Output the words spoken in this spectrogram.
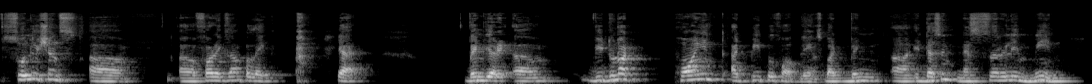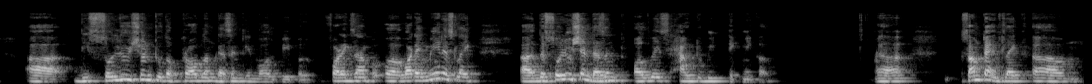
solutions, uh, uh, for example, like, yeah, when we are, um, we do not point at people for blames, but when it doesn't necessarily mean uh, the solution to the problem doesn't involve people. For example, uh, what I mean is like uh, the solution doesn't always have to be technical. Uh, sometimes, like um,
